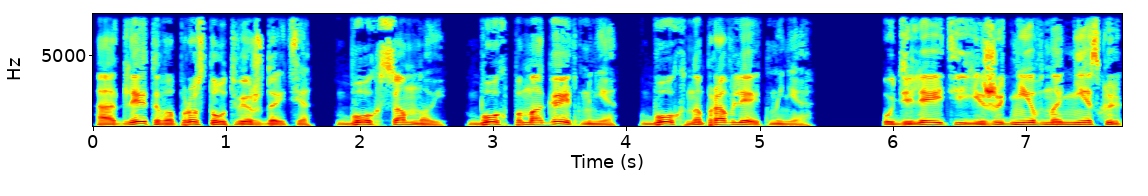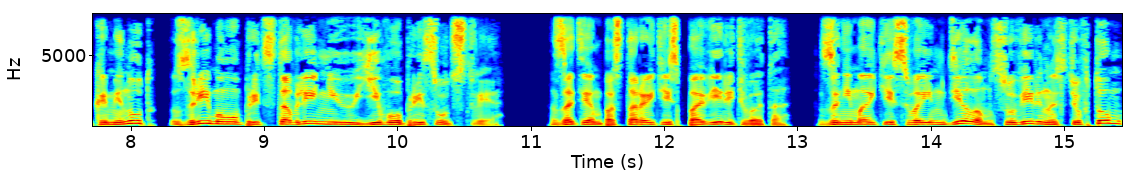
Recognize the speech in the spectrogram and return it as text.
А для этого просто утверждайте: Бог со мной, Бог помогает мне, Бог направляет меня. Уделяйте ежедневно несколько минут зримому представлению его присутствия. Затем постарайтесь поверить в это, Занимайтесь своим делом с уверенностью в том,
